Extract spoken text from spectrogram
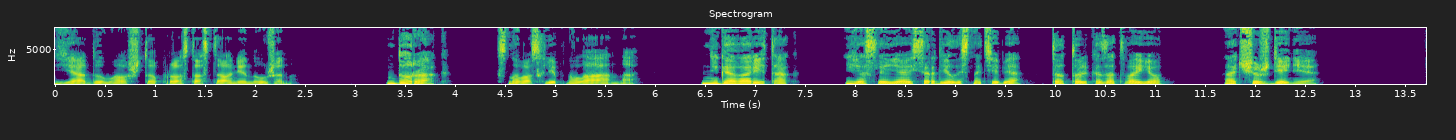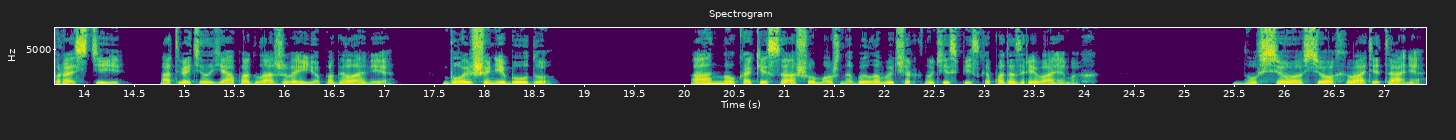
Я думал, что просто стал не нужен. «Дурак», – снова всхлипнула Анна. «Не говори так. Если я и сердилась на тебя, то только за твое отчуждение». «Прости», – ответил я, поглаживая ее по голове. «Больше не буду». Анну, как и Сашу, можно было вычеркнуть из списка подозреваемых. «Ну все, все, хватит, Аня»,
